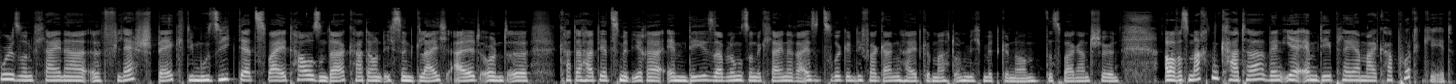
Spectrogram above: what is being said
cool, so ein kleiner äh, Flashback, die Musik der 2000er. Katha und ich sind gleich alt und äh, Katha hat jetzt mit ihrer MD-Sammlung so eine kleine Reise zurück in die Vergangenheit gemacht und mich mitgenommen. Das war ganz schön. Aber was macht ein Katha, wenn ihr MD-Player mal kaputt geht?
